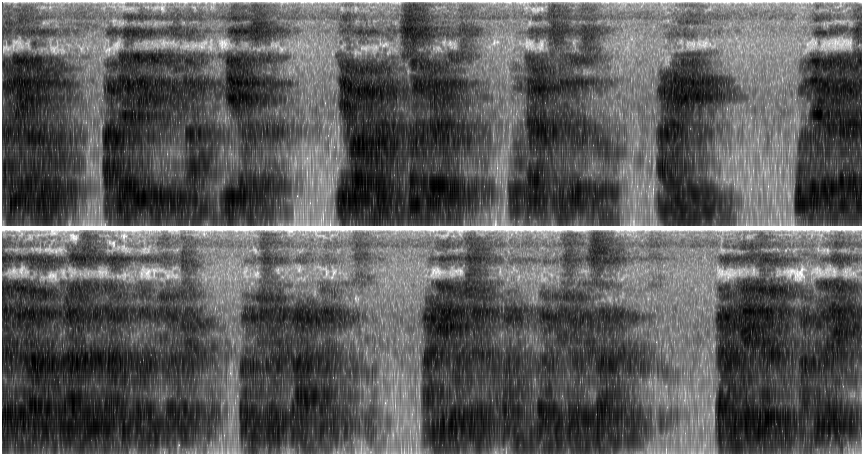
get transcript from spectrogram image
अनेक अनुभव आपल्या देखील जीवनात येत असतात. जेव्हा आपण संकटात असतो कोणत्या अडचणीत असतो आणि कोणत्याही प्रकारचे आपल्याला त्रास झाला आपण परमेश्वराकडे परमेश्वराकडे प्रार्थना करत असतो. आणि हे वचन आपण परमेश्वराकडे सादर करत असतो. कारण याच्यातून आपल्याला एक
